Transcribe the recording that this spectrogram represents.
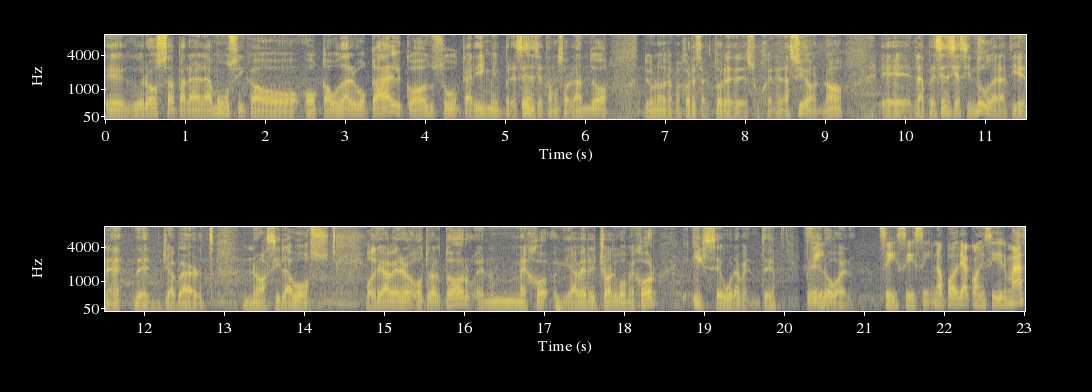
eh, grosa para la música o, o caudal vocal con su carisma y presencia. Estamos hablando de uno de los mejores actores de su generación, ¿no? Eh, la presencia sin duda la tiene de Javert, no así la voz. Podría haber otro actor en un mejor y haber hecho algo mejor y seguramente, pero Sí. bueno. Sí, sí, sí, no podría coincidir más.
